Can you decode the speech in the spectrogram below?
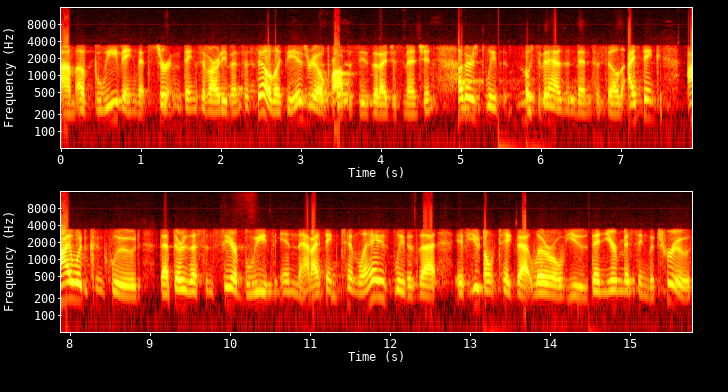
um, of believing that certain things have already been fulfilled, like the Israel prophecies that I just mentioned. Others believe most of it hasn't been fulfilled. I think I would conclude that there's a sincere belief in that. I think Tim LaHaye's belief is that if you don't take that literal view, then you're missing the truth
